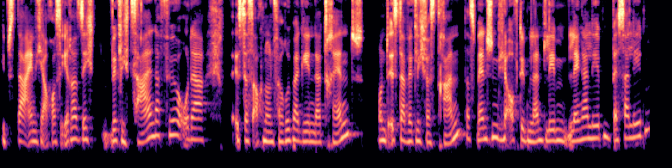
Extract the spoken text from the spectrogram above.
Gibt es da eigentlich auch aus Ihrer Sicht wirklich Zahlen dafür oder ist das auch nur ein vorübergehender Trend? Und ist da wirklich was dran, dass Menschen, die auf dem Land leben, länger leben, besser leben?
